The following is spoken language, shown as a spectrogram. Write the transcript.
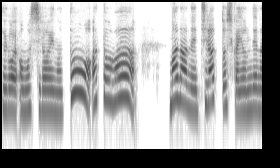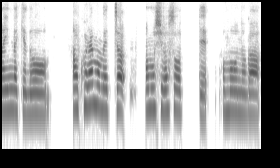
すごい面白いのと、あとは、まだね、ちらっとしか読んでないんだけど、あ、これもめっちゃ面白そうって思うのが、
